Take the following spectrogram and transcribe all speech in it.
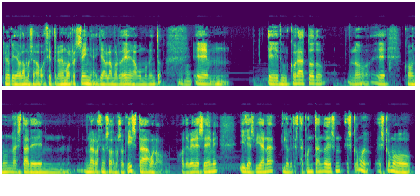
creo que ya hablamos en algo, es decir, tenemos reseña y ya hablamos de él en algún momento, eh, te edulcora todo, ¿no? Eh, con una esta de mm, una relación sadomasoquista, bueno, o de BDSM y lesbiana, y lo que te está contando es, es como, es como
